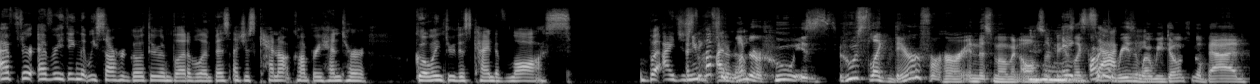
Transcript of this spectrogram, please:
after everything that we saw her go through in Blood of Olympus, I just cannot comprehend her going through this kind of loss. But I just and you think, have I to don't know. wonder who is who's like there for her in this moment also because like part of the reason why we don't feel bad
